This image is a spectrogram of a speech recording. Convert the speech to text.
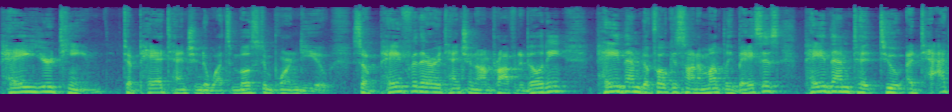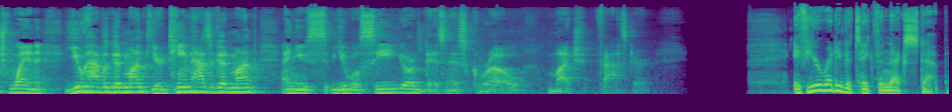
Pay your team to pay attention to what's most important to you. So pay for their attention on profitability, pay them to focus on a monthly basis, pay them to, to attach when you have a good month, your team has a good month, and you, you will see your business grow much faster. If you're ready to take the next step,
